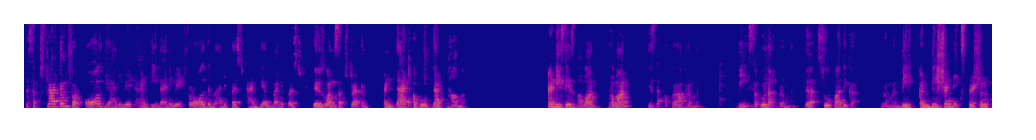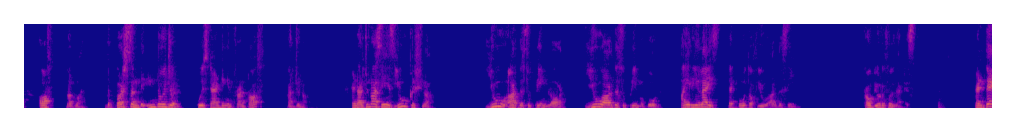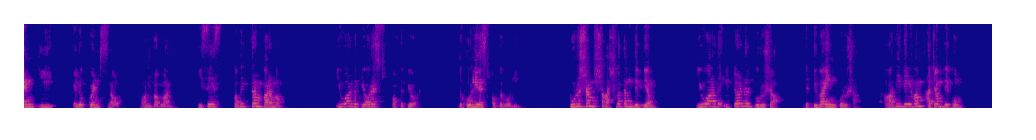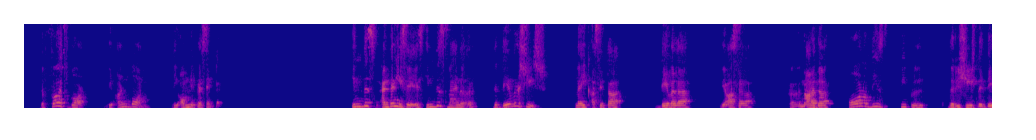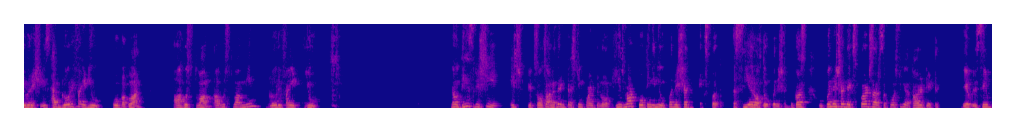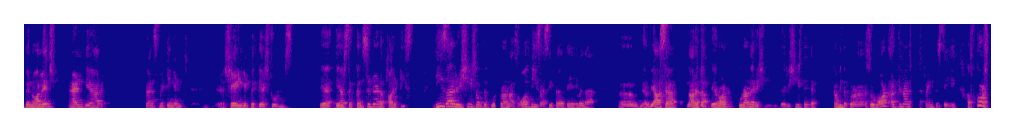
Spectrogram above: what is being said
The substratum for all the animate and the inanimate, for all the manifest and the unmanifest, there is one substratum. And that abode, that Dhama. And he says Bhavan. Bhavan is the Apara Brahman, the Saguna Brahman, the Sopadika Brahman, the conditioned expression of Bhagwan, the person, the individual who is standing in front of Arjuna. And Arjuna says, You, Krishna, you are the supreme Lord. You are the supreme abode. I realize that both of you are the same. How beautiful that is. And then he eloquents now on Bhagwan. He says, Pavitram Paramam. You are the purest of the pure, the holiest of the holy. Purusham Shashvatam Divyam. You are the eternal Purusha, the divine Purusha. Adi Devam Ajam Vibhum. The first God, the unborn, the omnipresent. In this, and then he says, in this manner, the Devarshish, like Asita, Devala, Vyasa, uh, Narada, all of these people, the rishis, the Devarishis, have glorified you, O Bhagwan. Ahustvam. Ahustvam means glorified you. Now, these rishis, it's also another interesting point to note. He is not quoting any Upanishad expert, a seer of the Upanishad, because Upanishad experts are supposed to be authoritative. They have received the knowledge and they are transmitting and sharing it with their students. They are, they are considered authorities. These are rishis of the Puranas. All these, Asita, Devala, um, Vyasa, Narada, they are all Purana rishi, the rishis that come in the Purana. So what Arjuna is trying to say, of course,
